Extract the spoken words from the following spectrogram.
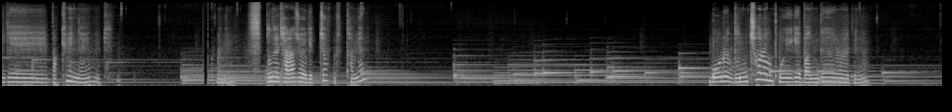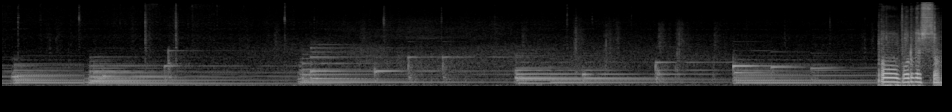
이게 막혀 있나요? 여기? 그러네. 문을 달아줘야겠죠? 그렇다면? 뭐를 문처럼 보이게 만들어야 되나? 어, 모르겠어.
